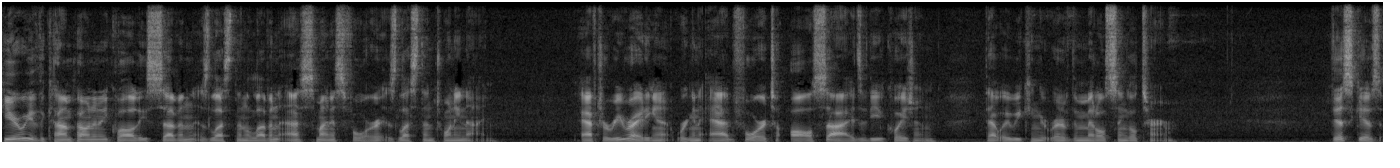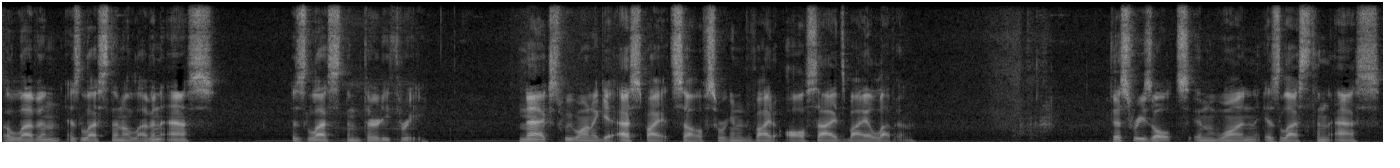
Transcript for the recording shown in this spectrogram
Here we have the compound inequality 7 is less than 11s minus 4 is less than 29. After rewriting it, we're going to add 4 to all sides of the equation. That way we can get rid of the middle single term. This gives 11 is less than 11s is less than 33. Next, we want to get s by itself, so we're going to divide all sides by 11. This results in 1 is less than s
